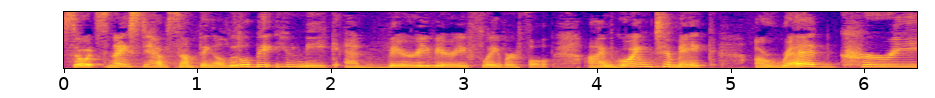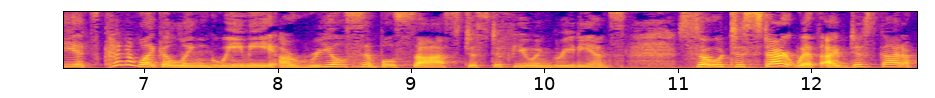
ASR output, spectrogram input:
So it's nice to have something a little bit unique and very, very flavorful. I'm going to make a red curry. It's kind of like a linguine, a real simple sauce, just a few ingredients. So to start with, I've just got a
